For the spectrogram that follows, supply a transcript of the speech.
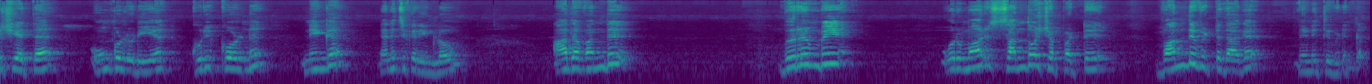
விஷயத்த உங்களுடைய குறிக்கோள்னு நீங்கள் நினச்சிக்கிறீங்களோ? அதை வந்து விரும்பி ஒரு மாதிரி சந்தோஷப்பட்டு வந்து விட்டதாக நினைத்து விடுங்கள்.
